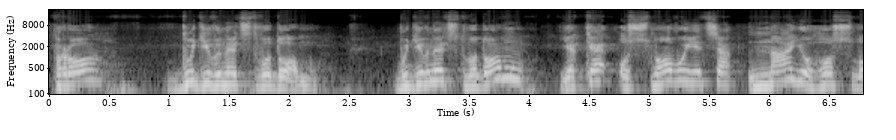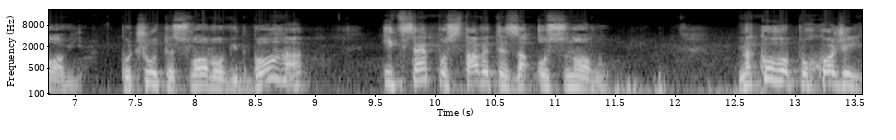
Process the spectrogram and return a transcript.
про будівництво дому. Будівництво дому, яке основується на його слові. Почути слово від Бога і це поставити за основу. На кого похожий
